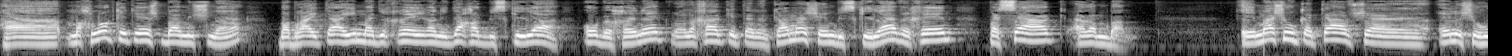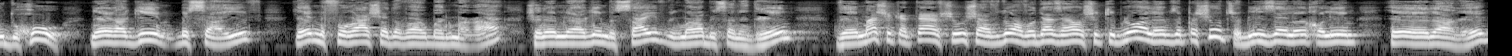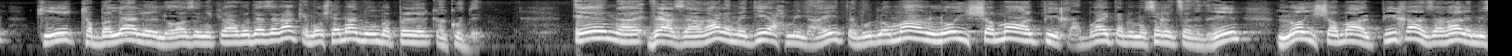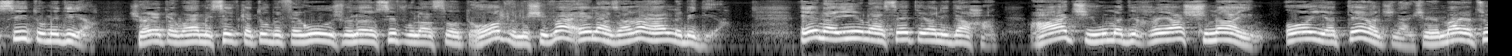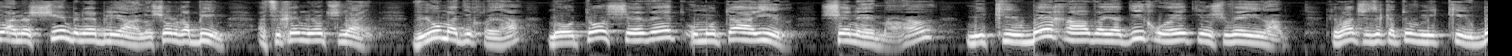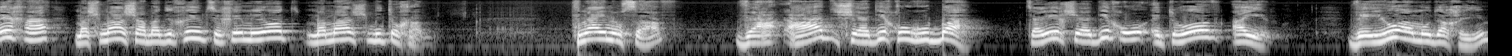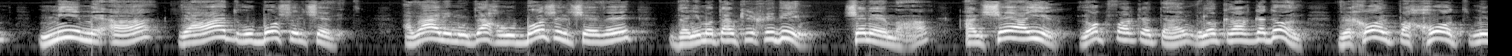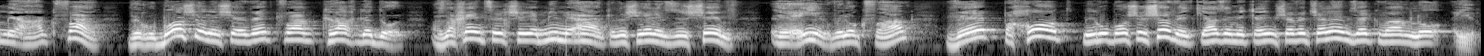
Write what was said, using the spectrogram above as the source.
המחלוקת יש במשנה, בברייתא, האם מדיחי עיר הנידחת בסקילה או בחנק, והלכה כתנא קמא שהם בסקילה וכן פסק הרמב"ם. אה, מה שהוא כתב שאלה שהודחו נהרגים בסייף, כן, מפורש הדבר בגמרא, שהם נהרגים בסייף, בגמרא בסנהדרין, ומה שכתב שהוא שעבדו עבודה זרה או שקיבלו עליהם זה פשוט, שבלי זה לא יכולים אה, להרג, כי קבלה לאלוה זה נקרא עבודה זרה, כמו שלמדנו בפרק הקודם. אין, והזהרה למדיח מנין, תלמוד לומר, לא יישמע על פיך. ברייתא במסכת סנהדרין, לא יישמע על פיך, אזהרה למסית ומדיח. שואלת הגמרא מסית כתוב בפירוש ולא יוסיפו לעשות עוד, ומשיבה אלא אזהרה למדיח. אין העיר נעשית עיר הנידחת, עד שיהיו מדיחיה שניים, או יתר על שניים, שנאמר יצאו אנשים בני בליעה, לשון רבים, אז צריכים להיות שניים. ויהיו מדיחיה מאותו שבט ומאותה העיר, שנאמר, מקרבך וידיחו את יושבי עירם. כיוון שזה כתוב מקרבך, משמע שהמדיחים צריכים להיות ממש מתוכם. תנאי נוסף, ועד שידיחו רובה, צריך שידיחו את רוב העיר. ויהיו המודחים ממאה ועד רובו של שבט. אבל אם הודח רובו של שבט, דנים אותם כיחידים, שנאמר, אנשי העיר, לא כפר קטן ולא כרך גדול, וכל פחות ממאה כפר, ורובו של השבט כפר כרך גדול. אז לכן צריך שיהיה ממאה, כדי שיהיה לזה שם אה, עיר ולא כפר, ופחות מרובו של שבט, כי אז הם נקראים שבט שלם, זה כבר לא עיר.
